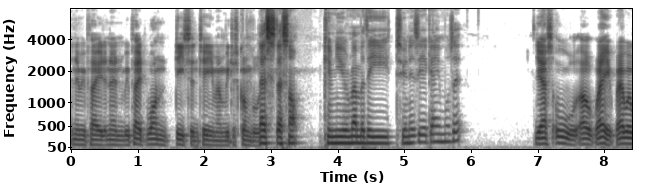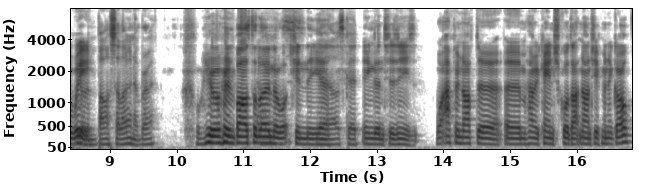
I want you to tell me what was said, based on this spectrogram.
and then we played and then we played one decent team and we just crumbled. Let's let's not. Can you remember the Tunisia game? Was it? yes. Oh, oh, wait, where were We were in Barcelona, bro. we were in Barcelona watching the Yeah, uh, that was good. England Tunisia. What happened after um, Harry Kane scored that 90th minute goal?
